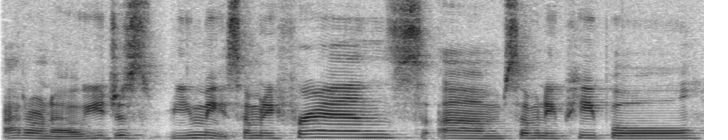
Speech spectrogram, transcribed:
I don't know, you just you meet so many friends, um, so many people.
